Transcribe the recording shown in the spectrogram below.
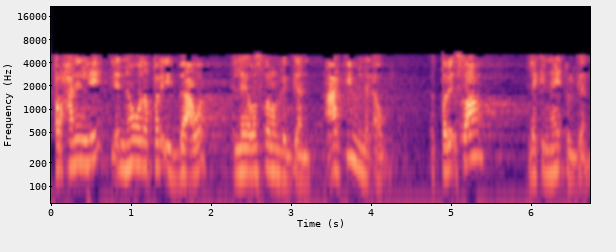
فرحانين ليه؟ لأن هو ده طريق الدعوة. اللي هيوصلهم للجنة. عارفين من الأول. الطريق صعب لكن نهايته الجنة.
